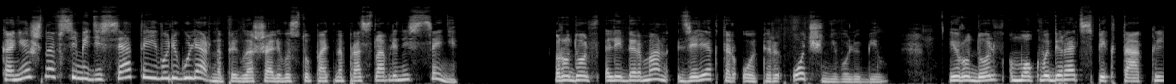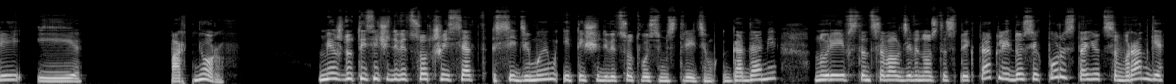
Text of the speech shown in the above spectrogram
Конечно, в 70-е его регулярно приглашали выступать на прославленной сцене. Рудольф Либерман, директор оперы, очень его любил. И Рудольф мог выбирать спектакли и партнеров. Между 1967 и 1983 годами Нуреев станцевал 90 спектаклей и до сих пор остается в ранге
